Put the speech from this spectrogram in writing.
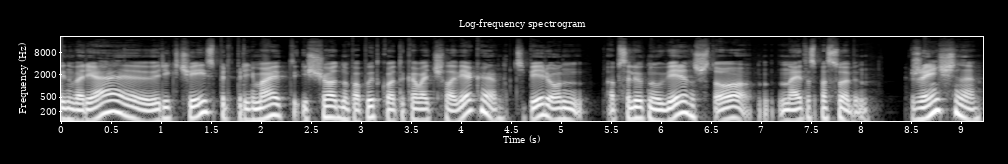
января Рик Чейз предпринимает еще одну попытку атаковать человека. Теперь он абсолютно уверен, что на это способен. Женщина,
